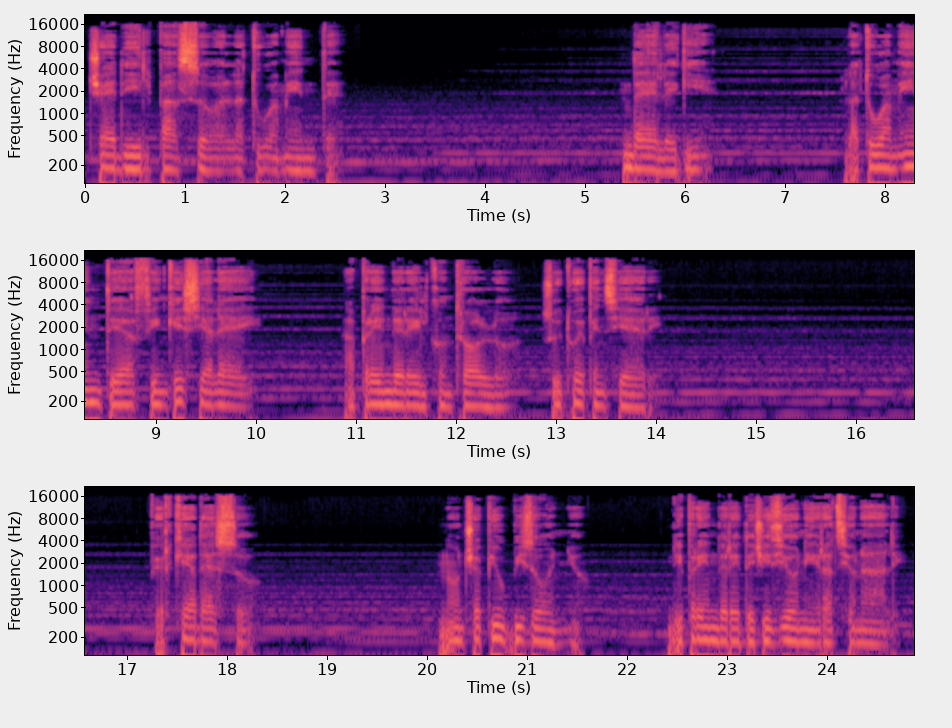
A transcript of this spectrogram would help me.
cedi il passo alla tua mente, deleghi la tua mente affinché sia lei a prendere il controllo sui tuoi pensieri. Perché adesso non c'è più bisogno di prendere decisioni razionali.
